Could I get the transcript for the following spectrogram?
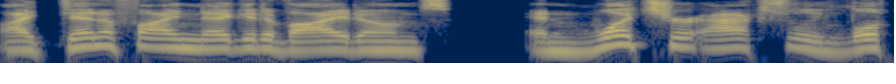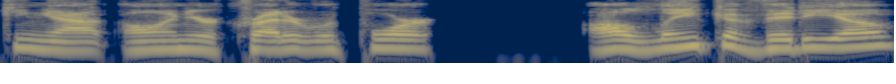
identify negative items and what you're actually looking at on your credit report, I'll link a video.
